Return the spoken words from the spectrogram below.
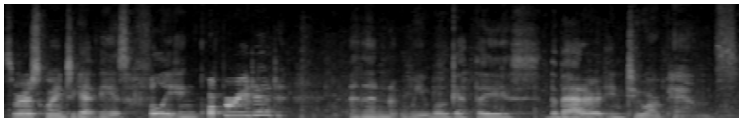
So we're just going to get these fully incorporated and then we will get these, the batter into our pans.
